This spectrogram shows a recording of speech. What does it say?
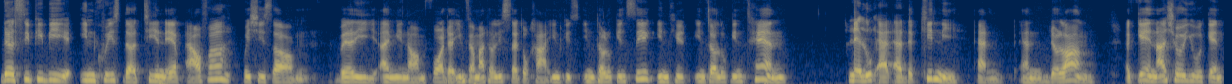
The CPB increased the TNF alpha, which is um, very, I mean, um, for the inflammatory cytokine, increase interleukin 6, increase interleukin 10. They look at, at the kidney and, and the lung. Again, I'll show you again.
